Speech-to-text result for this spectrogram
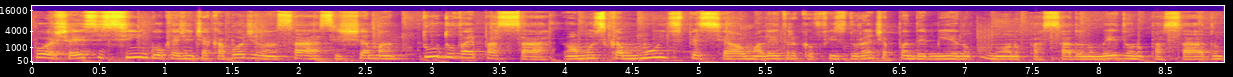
Poxa, esse single que a gente acabou de lançar se chama Tudo Vai Passar. É uma música muito especial, uma letra que eu fiz durante a pandemia no, no ano passado, no meio do ano passado,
